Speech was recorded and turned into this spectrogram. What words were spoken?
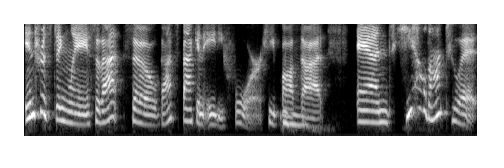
interestingly, so that, so that's back in 84, he bought mm-hmm. that and he held on to it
